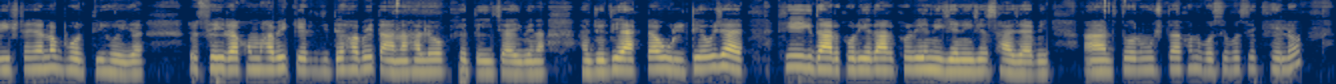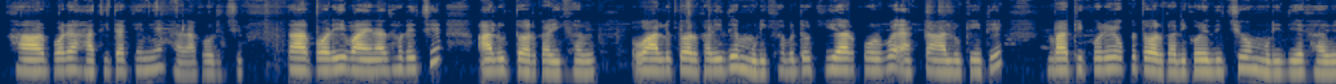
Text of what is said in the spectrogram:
ডিশটা যেন ভর্তি হয়ে যায়। তো সেই রকমভাবেই কেটে দিতে হবে, তা না হলে ও খেতেই চাইবে না। আর যদি একটা উল্টেও যায়, ঠিক দাঁড় করিয়ে দাঁড় করিয়ে নিজে নিজে সাজাবে। আর তরমুজটা এখন বসে বসে খেলো, খাওয়ার পরে হাতিটাকে নিয়ে খেলা করছে। তারপরেই বায়না ধরেছে, আলুর তরকারি খাবে। ও আলুর তরকারি দিয়ে মুড়ি খাবে। তো কী আর করব? একটা আলু কেটে বাটি করে ওকে তরকারি করে দিচ্ছি, ও মুড়ি দিয়ে খাবে।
